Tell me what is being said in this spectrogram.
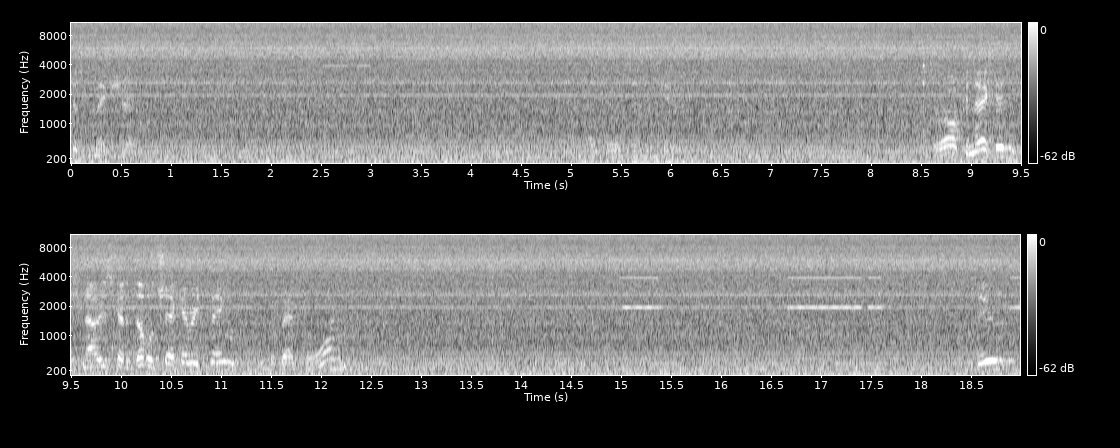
Just to make sure. They're all connected. Now we just got to double check everything. We'll go back to one. two,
